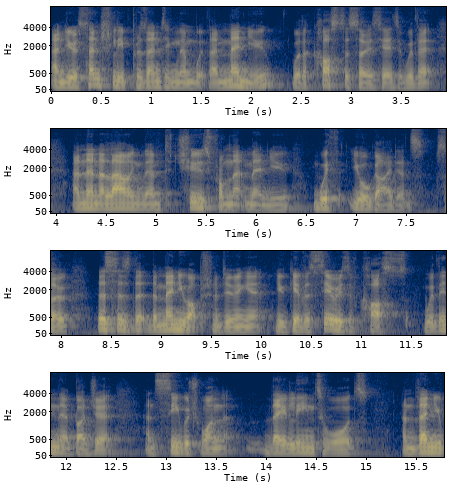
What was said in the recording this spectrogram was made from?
and you're essentially presenting them with a menu with a cost associated with it and then allowing them to choose from that menu with your guidance. So this is the, the menu option of doing it. You give a series of costs within their budget and see which one they lean towards. And then you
